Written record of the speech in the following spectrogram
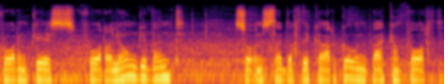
For in case for a long event, so instead of the car going back and forth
